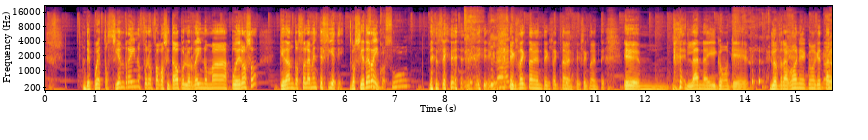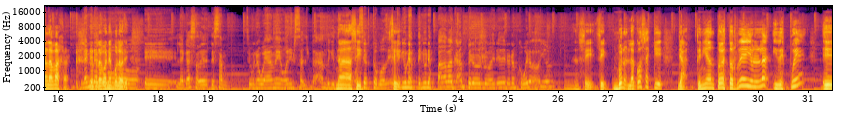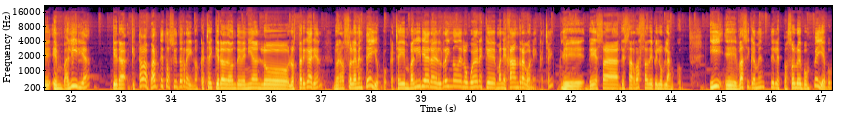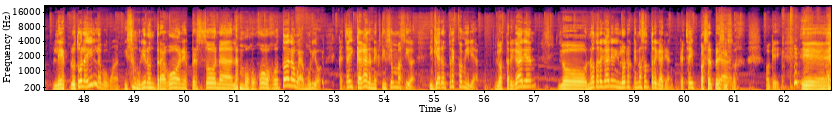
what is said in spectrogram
Después estos 100 reinos fueron fagocitados por los reinos más poderosos, quedando solamente 7. Los 7 reinos. Sí, sí, Lan. exactamente, exactamente, exactamente. Eh, Lan ahí como que los dragones como que están No, a la baja. Lan Los dragones como, eh, la casa de, de Sam. Sí, una weá medio morir saltando, que Ah, tenía cierto poder. Sí. Tenía, una, tenía una espada bacán, pero los herederos eran como el hoyo. Sí, sí. Bueno, la cosa es que ya, tenían todos estos reyes, bla, bla, bla, y después eh, en Valiria, que era que estaba parte de estos siete reinos, ¿cachai? Que era de donde venían los, los Targaryen, no eran solamente ellos, pues, ¿cachai? En Valiria era el reino de los hueones que manejaban dragones, ¿cachai? Eh, de, esa, de esa raza de pelo blanco. Y eh, básicamente les pasó lo de Pompeya, pues. Les explotó la isla, pues, weón. Y se murieron dragones, personas, las mojojojos, toda la weá murió. ¿Cachai? Cagaron, extinción masiva. Y quedaron tres familias. Los Targaryen, los no Targaryen y los otros que no son Targaryen. ¿Cachai? Para ser preciso. Ok. Eh,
